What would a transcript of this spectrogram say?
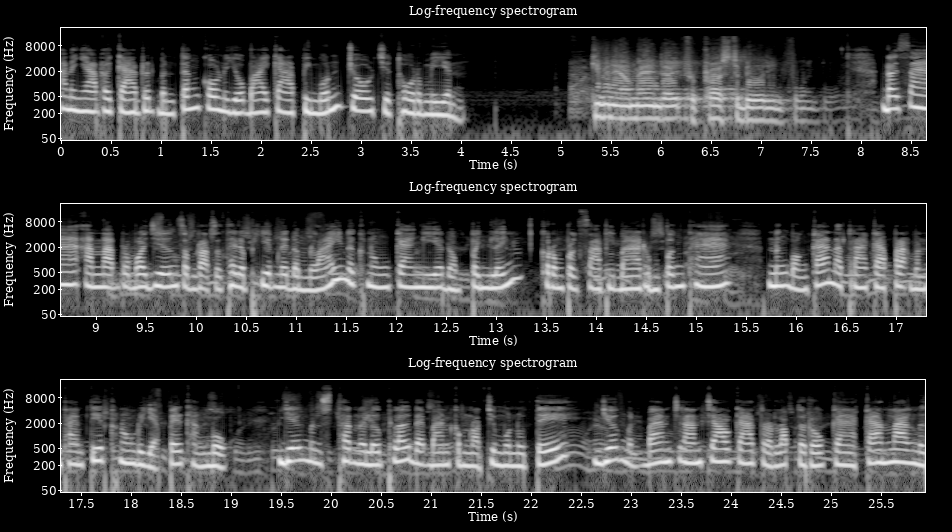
អនុញ្ញាតឲ្យការរឹតបន្តឹងគោលនយោបាយកាលពីមុនចូលជាធរមាន Given our mandate for price stability and full employment ដោយសារអាណត្តិរបស់យើងសម្រាប់ស្ថិរភាពនៃតម្លៃនៅក្នុងការងារដ៏ពេញលេញក្រុមប្រឹក្សាភិបាលរំពឹងថានឹងបង្កើនអត្រាការប្រាក់បន្ថែមទៀតក្នុងរយៈពេលខាងមុខយើងមិនស្ថិតនៅលើផ្លូវដែលបានកំណត់ជាមុននោះទេ យើងមិនបានច្រានចោលការត្រឡប់ទៅរកការកើនឡើងនៅ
